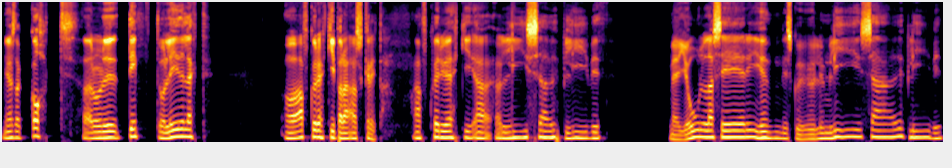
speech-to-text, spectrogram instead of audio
Mér fannst það gott, það er orðið dimt og leiðilegt. Og af hverju ekki bara að skreita af hverju ekki að, að lýsa upp lífið með jólaseríum? Við skulum lýsa upp lífið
